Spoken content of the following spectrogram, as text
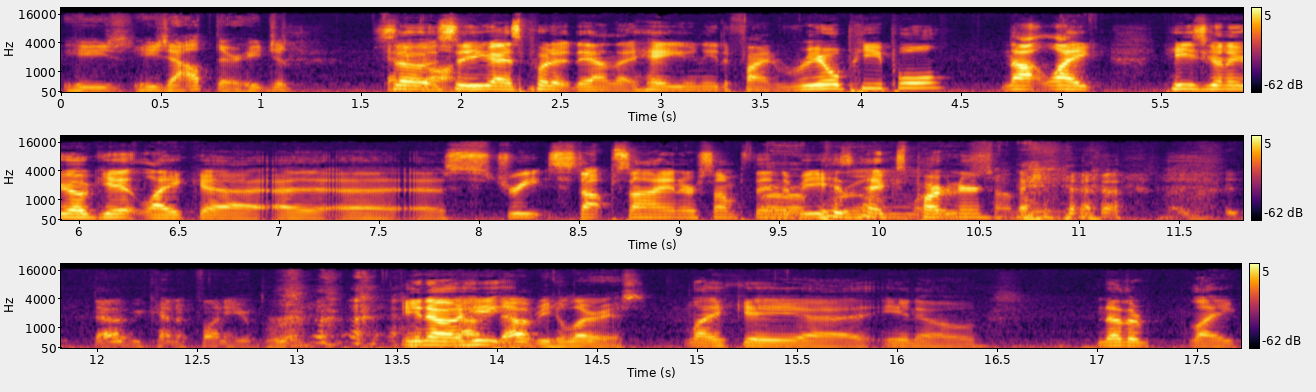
He's he's out there. He just So gone. so you guys put it down that hey, you need to find real people, not like he's gonna go get like a, a, a, a street stop sign or something Or to a be his broom next or partner. something. that would be kind of funny. A broom. You know, that, he that would be hilarious. like a uh, you know another like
